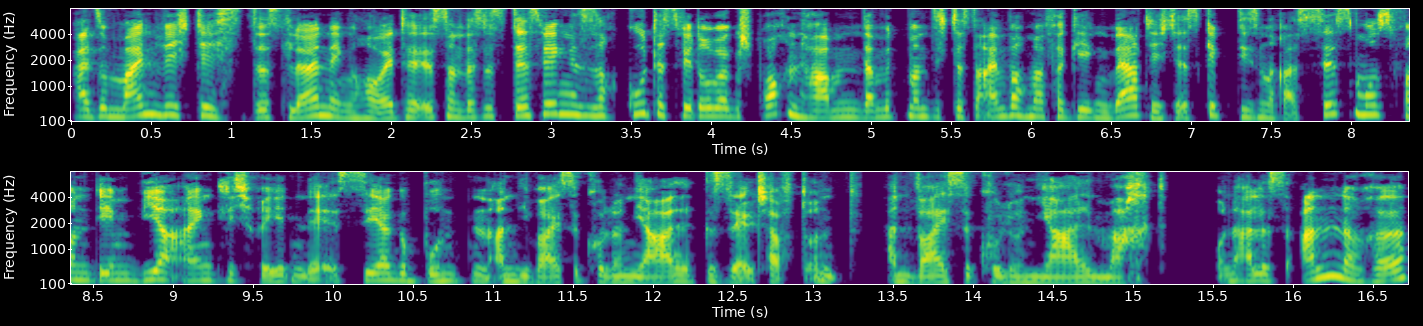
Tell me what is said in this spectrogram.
Also mein wichtigstes Learning heute ist, und das ist deswegen ist es auch gut, dass wir darüber gesprochen haben, damit man sich das einfach mal vergegenwärtigt. Es gibt diesen Rassismus, von dem wir eigentlich reden. Der ist sehr gebunden an die weiße Kolonialgesellschaft und an weiße Kolonialmacht. Und alles andere,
